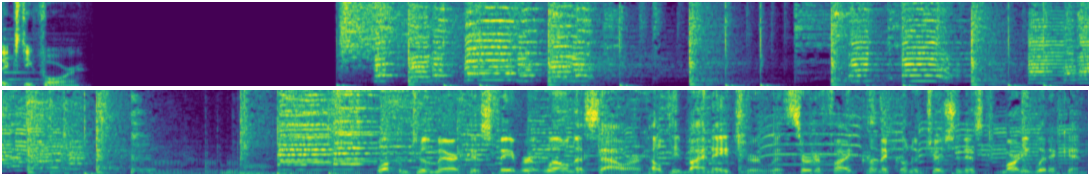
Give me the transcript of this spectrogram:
64. Welcome to America's favorite wellness hour, Healthy by Nature, with certified clinical nutritionist Martie Whittekin.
